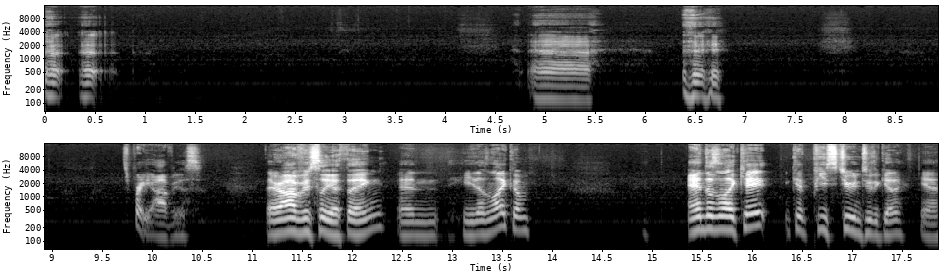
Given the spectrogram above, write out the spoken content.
uh, uh it's pretty obvious. They're obviously a thing, and he doesn't like them. And doesn't like Kate. You can piece two and two together. Yeah.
